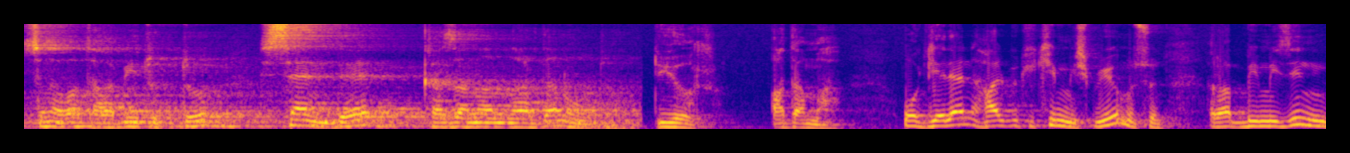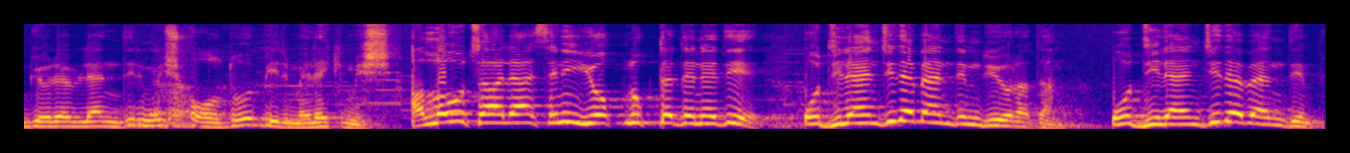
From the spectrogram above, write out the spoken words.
sınava tabi tuttu. Sen de kazananlardan oldun diyor adama. O gelen halbuki kimmiş biliyor musun? Rabbimizin görevlendirmiş olduğu bir melekmiş. Allahu Teala senin yoklukta denedi. O dilenci de bendim diyor adam. O dilenci de bendim.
